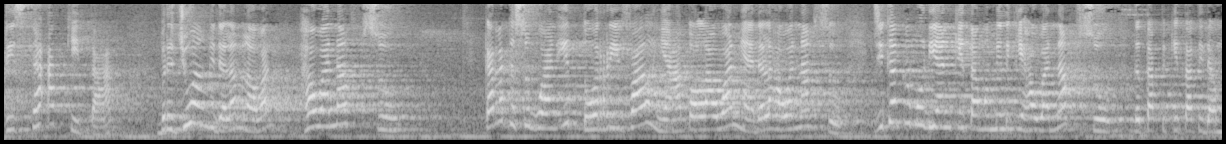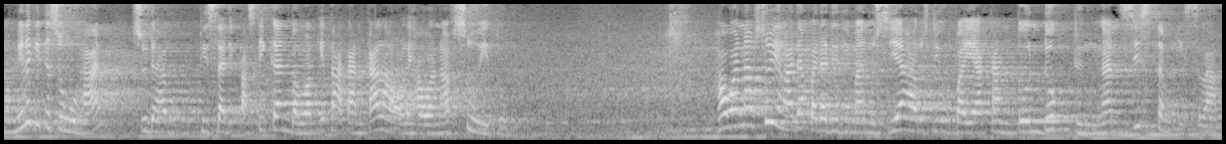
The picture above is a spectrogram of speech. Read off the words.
di saat kita berjuang di dalam lawan hawa nafsu. Karena kesungguhan itu rivalnya atau lawannya adalah hawa nafsu. Jika kemudian kita memiliki hawa nafsu tetapi kita tidak memiliki kesungguhan, sudah bisa dipastikan bahwa kita akan kalah oleh hawa nafsu itu. Hawa nafsu yang ada pada diri manusia harus diupayakan tunduk dengan sistem Islam.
